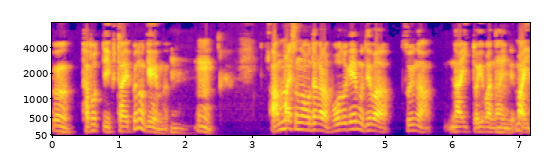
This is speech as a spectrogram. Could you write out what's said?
うん、辿っていくタイプのゲーム。うんうん。あんまりその、だからボードゲームでは、そういうのはないといえばないんで、うんまあ、い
